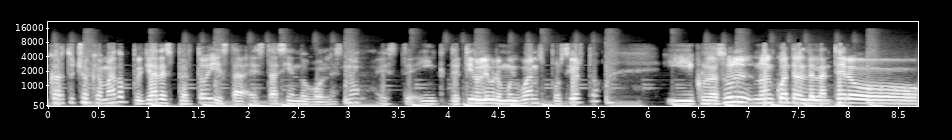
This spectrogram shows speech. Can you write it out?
cartucho quemado, pues ya despertó y está, está haciendo goles, ¿no? Este, de tiro libre muy buenos, por cierto. Y Cruz Azul no encuentra el delantero,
